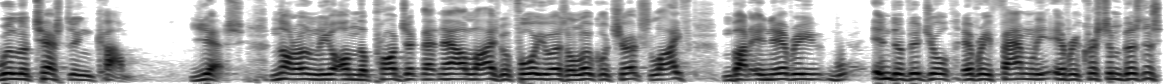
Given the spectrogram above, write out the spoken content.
Will the testing come? Yes, not only on the project that now lies before you as a local church life, but in every individual, every family, every Christian business?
